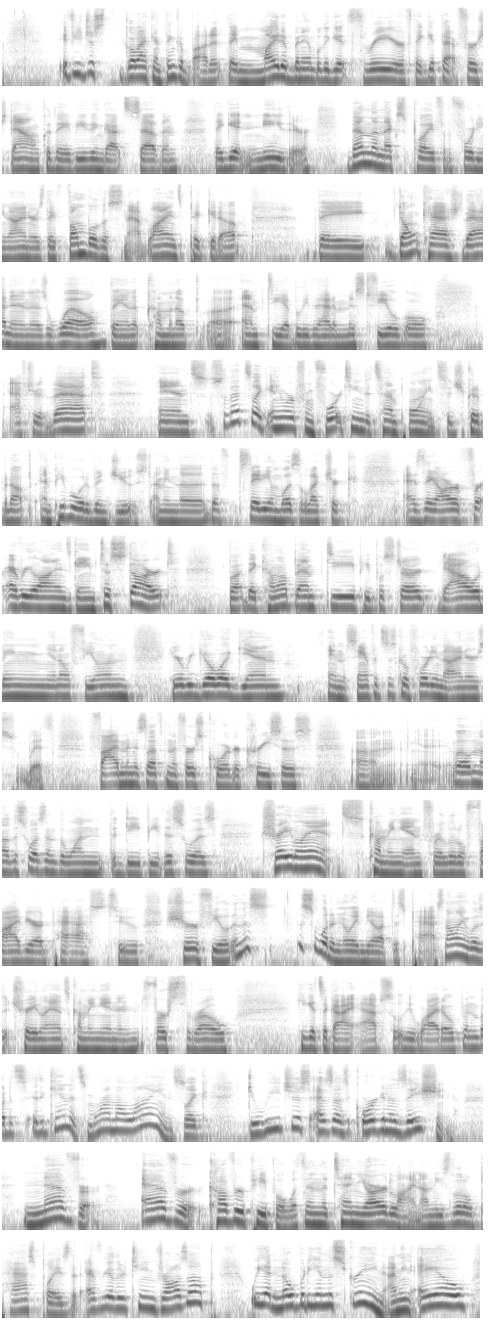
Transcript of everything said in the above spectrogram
if you just go back and think about it, they might have been able to get three, or if they get that first down, could they have even got seven? They get neither. Then the next play for the 49ers, they fumble the snap. Lions pick it up. They don't cash that in as well. They end up coming up uh, empty. I believe they had a missed field goal after that. And so that's like anywhere from 14 to 10 points that you could have been up, and people would have been juiced. I mean, the, the stadium was electric, as they are for every Lions game to start, but they come up empty. People start doubting, you know, feeling, here we go again. And the San Francisco 49ers, with five minutes left in the first quarter, Kriisa, um, well, no, this wasn't the one, the DP. This was Trey Lance coming in for a little five yard pass to Sherfield. And this this is what annoyed me about this pass. Not only was it Trey Lance coming in and first throw, he gets a guy absolutely wide open, but it's again, it's more on the Lions. Like, do we just as an organization never ever cover people within the 10 yard line on these little pass plays that every other team draws up? We had nobody in the screen. I mean, AO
